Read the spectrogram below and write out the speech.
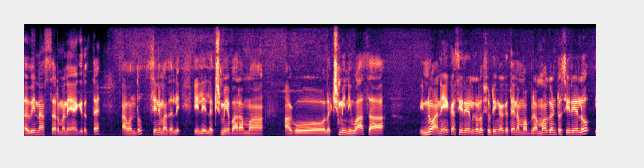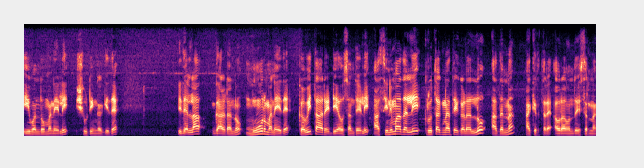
ಅವಿನಾಶ್ ಸರ್ ಮನೆಯಾಗಿರುತ್ತೆ ಆ ಒಂದು ಸಿನಿಮಾದಲ್ಲಿ. ಇಲ್ಲಿ ಲಕ್ಷ್ಮೀ ಬಾರಮ್ಮ ಹಾಗೂ ಲಕ್ಷ್ಮೀ ನಿವಾಸ. ಇನ್ನೂ ಅನೇಕ ಸೀರಿಯಲ್ಗಳು ಶೂಟಿಂಗ್ ಆಗುತ್ತೆ. ನಮ್ಮ ಬ್ರಹ್ಮಗಂಟು ಸೀರಿಯಲು ಈ ಒಂದು ಮನೆಯಲ್ಲಿ ಶೂಟಿಂಗ್ ಆಗಿದೆ. ಇದೆಲ್ಲ ಗಾರ್ಡನ್ನು ಮೂರು ಮನೆ ಇದೆ. ಕವಿತಾ ರೆಡ್ಡಿ ಹೌಸ್ ಅಂತೇಳಿ. ಆ ಸಿನಿಮಾದಲ್ಲಿ ಕೃತಜ್ಞತೆಗಳಲ್ಲೂ ಅದನ್ನು ಹಾಕಿರ್ತಾರೆ. ಅವರ ಒಂದು ಹೆಸರನ್ನ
